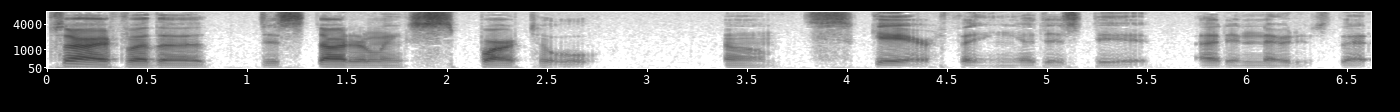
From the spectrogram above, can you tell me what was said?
Sorry for the this startling sparkle um, scare thing I just did. I didn't notice that.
